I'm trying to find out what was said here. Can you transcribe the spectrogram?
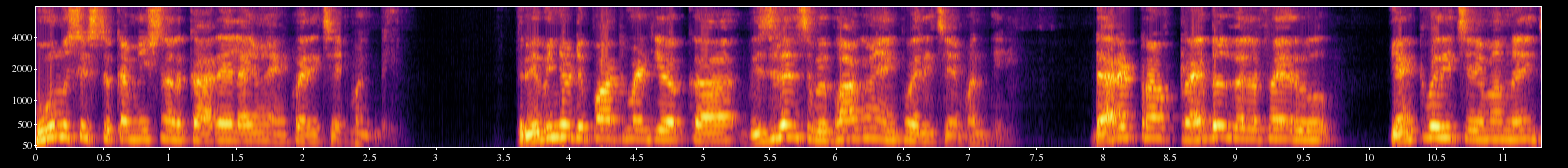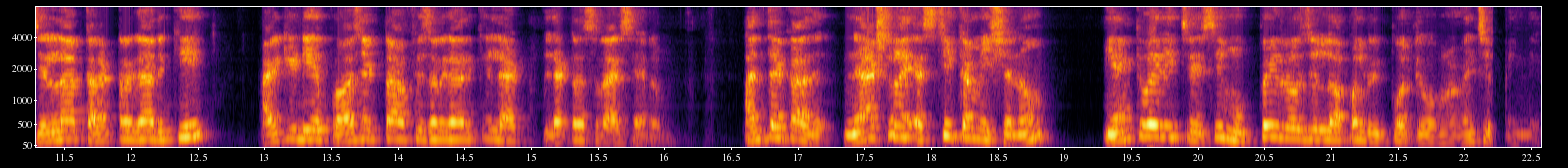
భూమి శిస్తు కమిషనర్ కార్యాలయం ఎంక్వైరీ చేయమంది. రెవెన్యూ డిపార్ట్మెంట్ యొక్క విజిలెన్స్ విభాగం ఎంక్వైరీ చేయమంది. Director of tribal welfare enquiry చేయమని జిల్లా కలెక్టర్ గారికి ఐటీడీఏ ప్రాజెక్ట్ ఆఫీసర్ గారికి లెటర్స్ రాశారు. అంతేకాదు నేషనల్ ఎస్టీ కమిషన్ ఎంక్వైరీ చేసి ముప్పై రోజుల లోపల రిపోర్ట్ ఇవ్వమని చెప్పింది.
